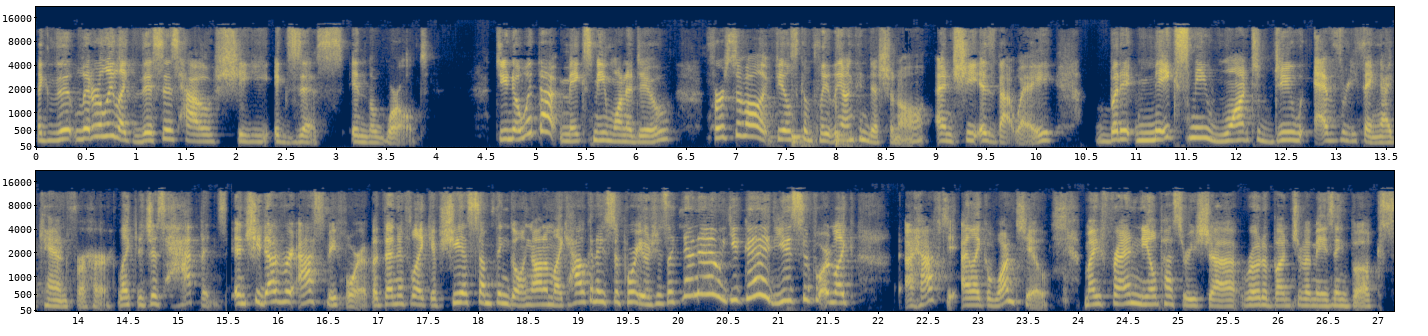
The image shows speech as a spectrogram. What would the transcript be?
Like literally, like this is how she exists in the world. Do you know what that makes me want to do? First of all, it feels completely unconditional, and she is that way but it makes me want to do everything I can for her. Like it just happens. And she never asked me for it. But then if like, if she has something going on, I'm like, how can I support you? And she's like, no, no, you good. You support. I'm like, I have to. I like want to. My friend Neil Pasricha wrote a bunch of amazing books,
